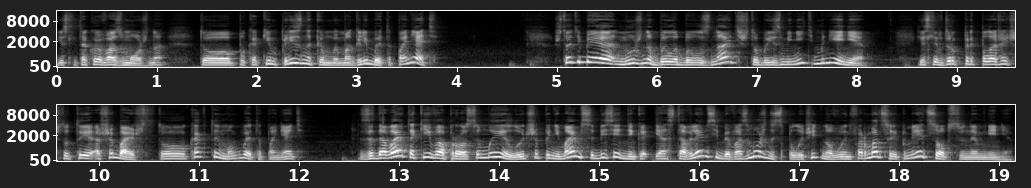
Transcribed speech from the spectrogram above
Если такое возможно, то по каким признакам мы могли бы это понять? Что тебе нужно было бы узнать, чтобы изменить мнение если вдруг предположить, что ты ошибаешься, то как ты мог бы это понять? Задавая такие вопросы, мы лучше понимаем собеседника и оставляем себе возможность получить новую информацию и поменять собственное мнение.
